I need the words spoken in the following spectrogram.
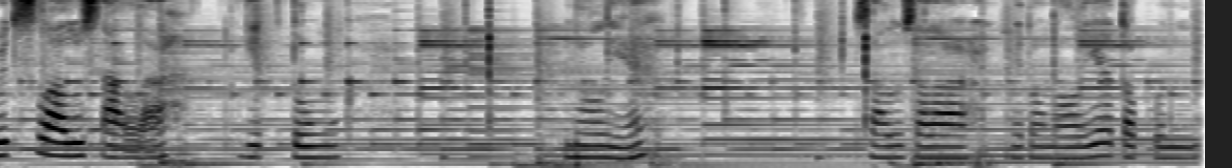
Gue tuh selalu salah ngitung nolnya. Selalu salah ngitung nolnya ataupun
